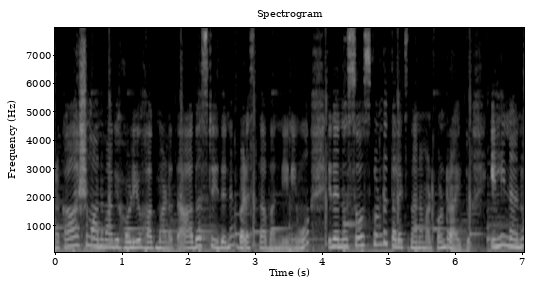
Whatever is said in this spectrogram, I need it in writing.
ಪ್ರಕಾಶಮಾನವಾಗಿ ಹೊಳೆಯೋ ಹಾಗೆ ಮಾಡುತ್ತೆ. ಆದಷ್ಟು ಇದನ್ನು ಬಳಸ್ತಾ ಬನ್ನಿ ನೀವು. ಇದನ್ನು ಸೋಸ್ಕೊಂಡು ತಲೆಗೆ ಸ್ನಾನ ಮಾಡ್ಕೊಂಡ್ರೆ ಆಯಿತು ಇಲ್ಲಿ ನಾನು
